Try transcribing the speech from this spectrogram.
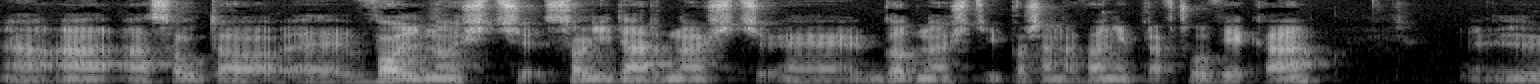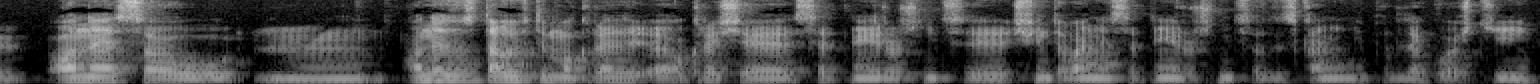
a, a, a są to wolność, solidarność, godność i poszanowanie praw człowieka Y, one są, mm, one zostały w tym okresie setnej rocznicy, świętowania setnej rocznicy odzyskania niepodległości,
